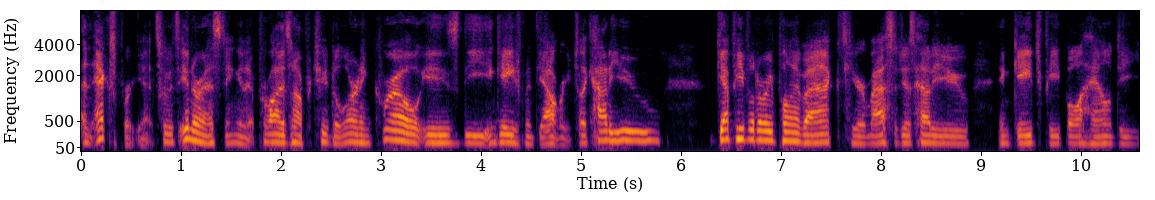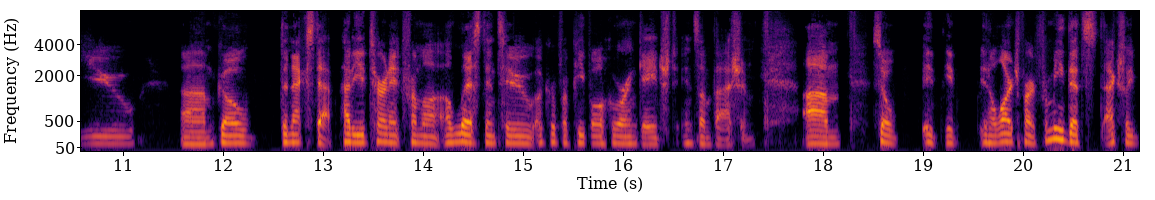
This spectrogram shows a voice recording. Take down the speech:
an expert yet, so it's interesting and it provides an opportunity to learn and grow is the engagement, the outreach. Like how do you get people to reply back to your messages? How do you engage people? How do you um, go the next step? How do you turn it from a, a, list into a group of people who are engaged in some fashion? Um, so, it, it, in a large part for me, that's actually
